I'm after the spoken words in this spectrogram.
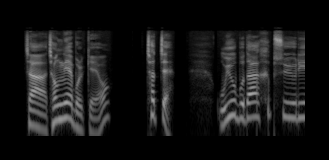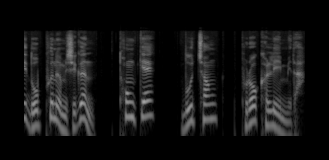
자, 정리해 볼게요. 첫째, 우유보다 흡수율이 높은 음식은 통깨, 무청, 브로콜리입니다.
